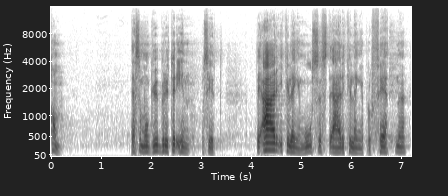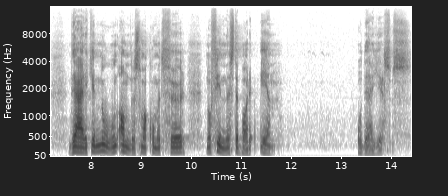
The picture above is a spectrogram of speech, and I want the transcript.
ham. Det er som om Gud bryter inn og sier det er ikke lenger Moses, det er ikke lenger profetene. Det er ikke noen andre som har kommet før. Nå finnes det bare én. Og det er Jesus.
